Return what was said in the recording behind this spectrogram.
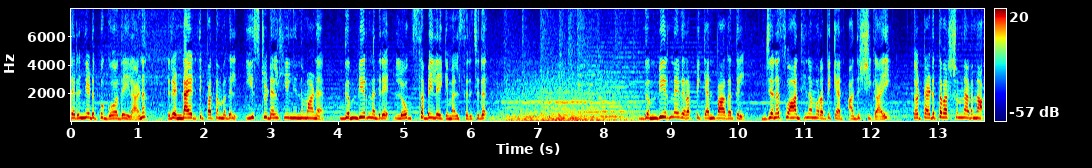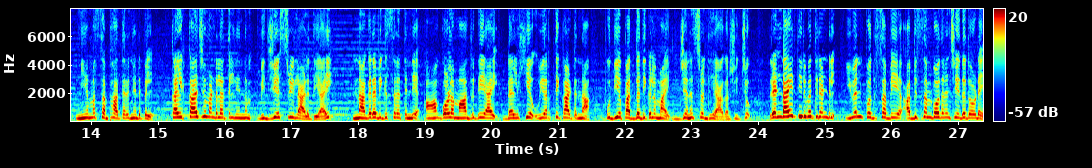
തെരഞ്ഞെടുപ്പ് ഗോതയിലാണ്. രണ്ടായിരത്തി പത്തൊമ്പതിൽ ഈസ്റ്റ് ഡൽഹിയിൽ നിന്നുമാണ് ഗംഭീറിനെതിരെ ലോക്സഭയിലേക്ക് മത്സരിച്ചത്. ഗംഭീറിനെ വിറപ്പിക്കാൻ പാകത്തിൽ ജനസ്വാധീനം ഉറപ്പിക്കാൻ അതിഷിക്കായി തൊട്ടടുത്ത വർഷം നടന്ന നിയമസഭാ തെരഞ്ഞെടുപ്പിൽ കൽക്കാജ് മണ്ഡലത്തിൽ നിന്നും വിജയശ്രീ ലാളിതയായി. നഗരവികസനത്തിന്റെ ആഗോള മാതൃകയായി ഡൽഹിയെ ഉയർത്തിക്കാട്ടുന്ന പുതിയ പദ്ധതികളുമായി ജനശ്രദ്ധയാകർഷിച്ചു രണ്ടായിരത്തി ഇരുപത്തിരണ്ടിൽ യു എൻ പൊതുസഭയെ അഭിസംബോധന ചെയ്തതോടെ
